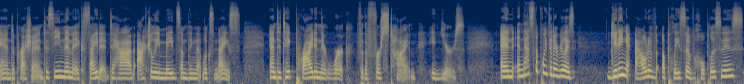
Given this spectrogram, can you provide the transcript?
and depression to seeing them excited to have actually made something that looks nice and to take pride in their work for the first time in years. And and that's the point that I realized getting out of a place of hopelessness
